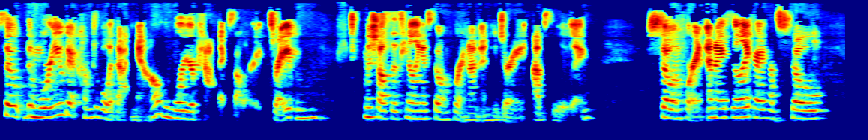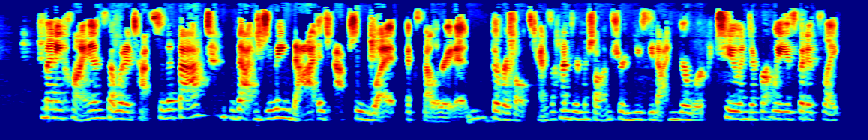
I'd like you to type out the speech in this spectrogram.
So the more you get comfortable with that now, the more your path accelerates, right? Mm-hmm. Michelle says healing is so important on any journey. Absolutely. So important. And I feel like I have so many clients that would attest to the fact that doing that is actually what accelerated the results times 100. Michelle, I'm sure you see that in your work too in different ways, but it's like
